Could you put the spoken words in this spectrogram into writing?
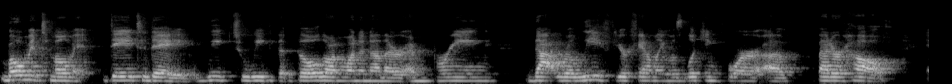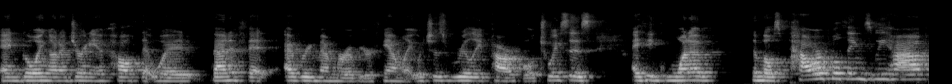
moment to moment, day to day, week to week that build on one another and bring that relief your family was looking for of better health and going on a journey of health that would benefit every member of your family, which is really powerful. Choices, I think, one of the most powerful things we have,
